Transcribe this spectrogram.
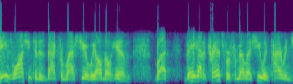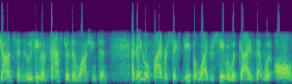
James Washington is back from last year. We all know him. But they got a transfer from LSU in Tyron Johnson, who's even faster than Washington. And they go five or six deep at wide receiver with guys that would all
